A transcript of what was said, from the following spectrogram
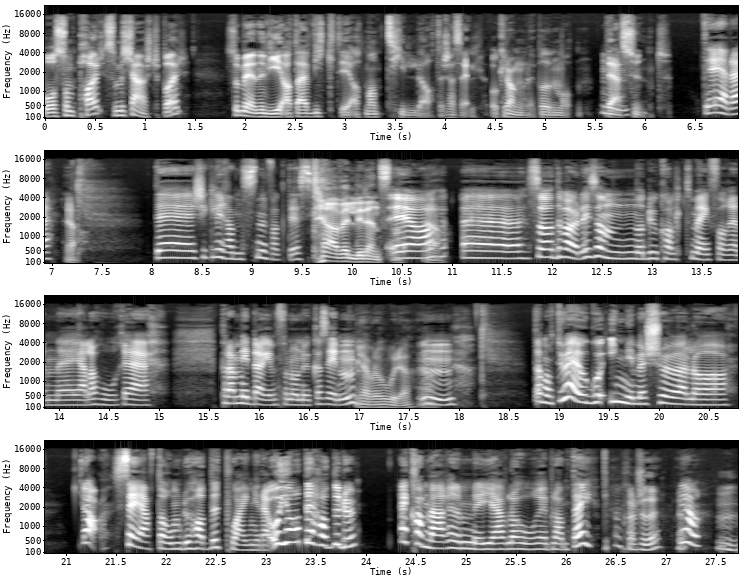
Og som par, som kjærestepar, så mener vi at det er viktig at man tillater seg selv å krangle på den måten. Det er sunt. Det er det. Ja. Det er skikkelig rensende, faktisk. Det er veldig rensende. Ja, ja. så det var jo liksom når du kalte meg for en eh, jævla hore på den middagen for noen uker siden. Jævla hore, ja. Mm. Da måtte jo jeg jo gå inn i meg sjøl og ja, se etter om du hadde et poeng i det. Og ja, det hadde du! Jeg kan være en jævla hore iblant, jeg. Ja, Kanskje det. Ja. Mm.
